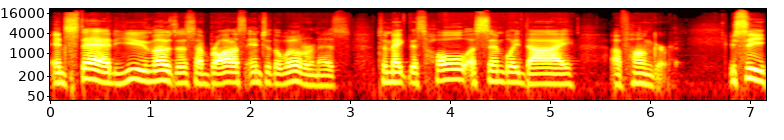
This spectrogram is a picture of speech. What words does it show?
Instead, you, Moses, have brought us into the wilderness to make this whole assembly die of hunger. You see,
